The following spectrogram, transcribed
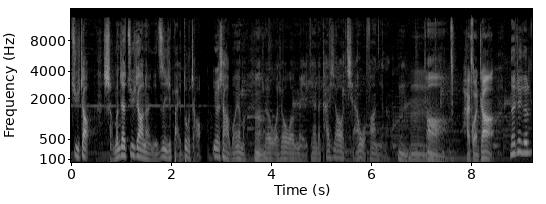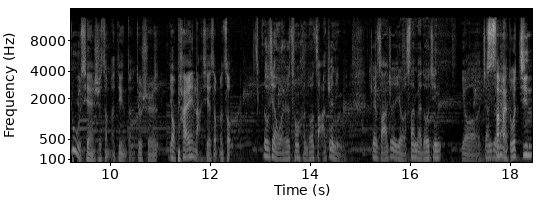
剧照。什么叫剧照呢？你自己百度找，因为是好朋友嘛。嗯。所以我说我每天的开销钱我放你了。嗯嗯。哦，还管账？那这个路线是怎么定的？就是要拍哪些，怎么走？路线我是从很多杂志里面，这个杂志有三百多斤，有将近三百多斤。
